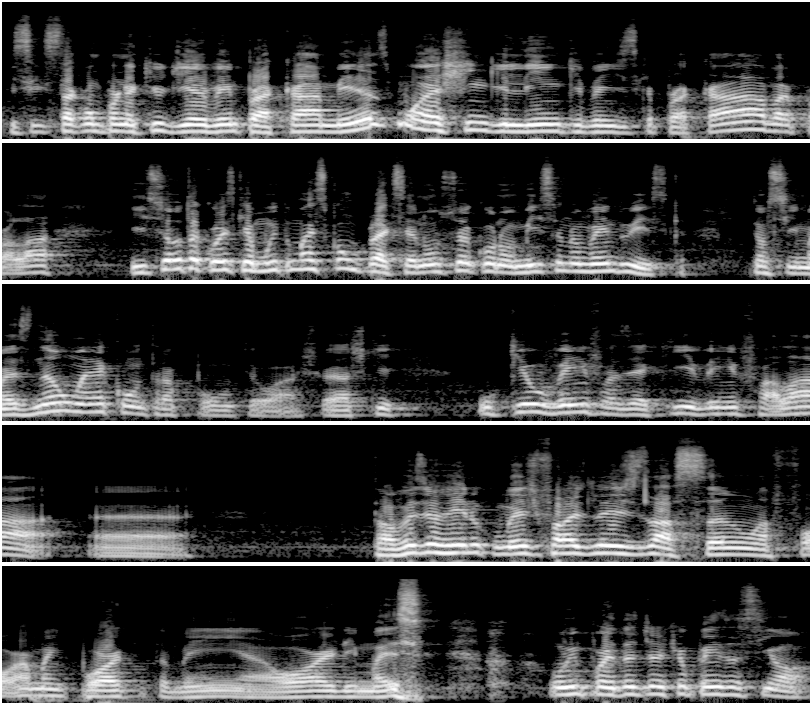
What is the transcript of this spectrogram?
que você está comprando aqui, o dinheiro vem para cá mesmo? Ou é Xing Ling que vende isca para cá, vai para lá? Isso é outra coisa que é muito mais complexa. Eu não sou economista, não vendo isca. Então, assim, mas não é contraponto, eu acho. Eu acho que o que eu venho fazer aqui, venho falar... É... Talvez eu rei no começo de falar de legislação, a forma importa também, a ordem, mas o importante é que eu penso assim, ó,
